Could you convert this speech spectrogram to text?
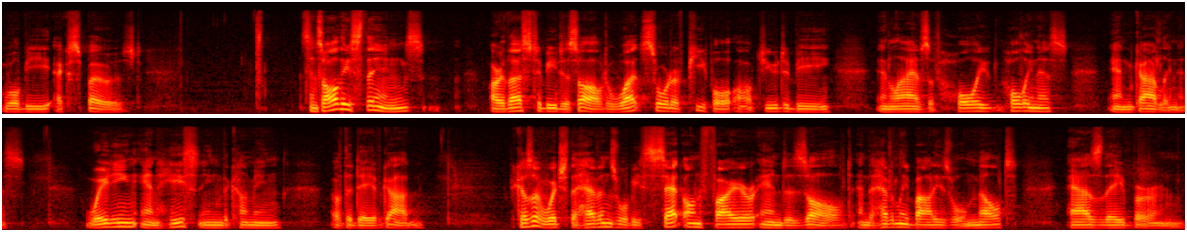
will be exposed. Since all these things are thus to be dissolved, what sort of people ought you to be in lives of holy, holiness and godliness, waiting and hastening the coming of the day of God? Because of which the heavens will be set on fire and dissolved, and the heavenly bodies will melt as they burn.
